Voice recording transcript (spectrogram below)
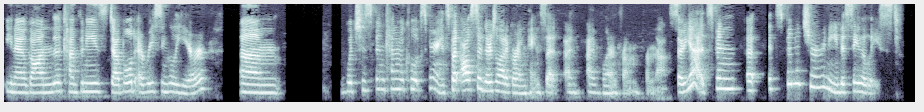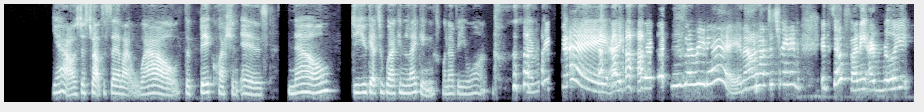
you know gone. The company's doubled every single year, um, which has been kind of a cool experience. But also, there's a lot of growing pains that I've, I've learned from from that. So yeah, it's been a, it's been a journey to say the least. Yeah, I was just about to say like, wow. The big question is now do you get to work in leggings whenever you want? every day. I wear leggings every day and I don't have to train him. It's so funny. I really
